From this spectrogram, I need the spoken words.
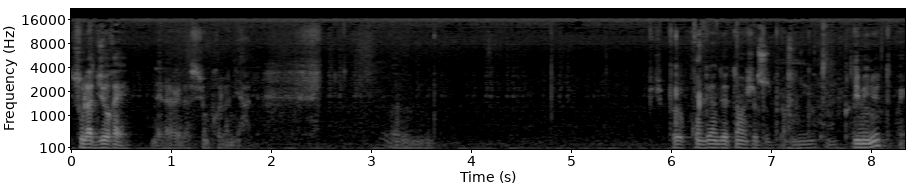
sous la durée de la relation coloniale. Euh, je peux, combien de temps je peux 10 minutes. 10 minutes? Oui.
